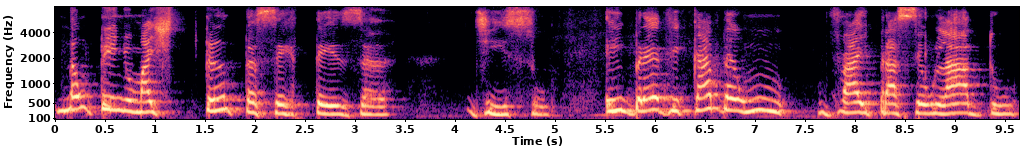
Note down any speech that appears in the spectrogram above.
não tenho mais tanta certeza disso. Em breve, cada um vai para seu lado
